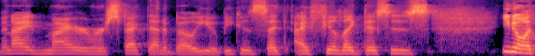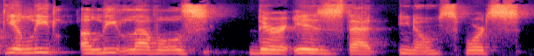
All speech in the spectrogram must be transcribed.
And I admire and respect that about you because I, I feel like this is, you know, at the elite, elite levels, there is that, you know, sports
